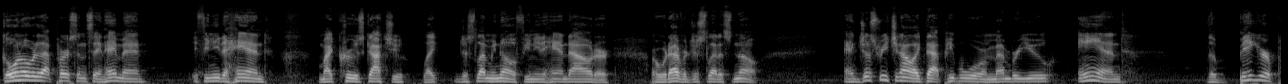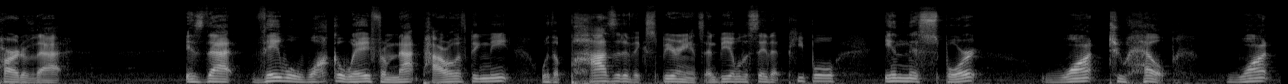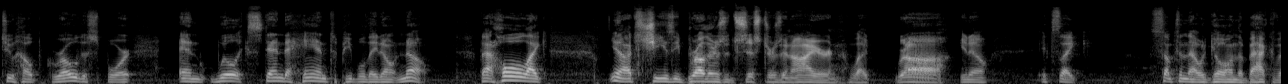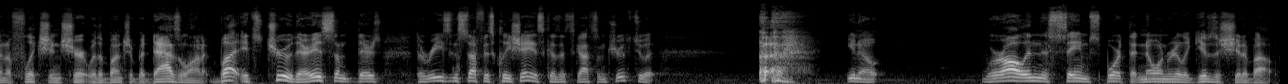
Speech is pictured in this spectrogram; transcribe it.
Going over to that person saying, "Hey man, if you need a hand, my crew's got you. Like just let me know if you need a handout or or whatever. Just let us know." And just reaching out like that, people will remember you. And the bigger part of that is that they will walk away from that powerlifting meet with a positive experience and be able to say that people in this sport want to help, want to help grow the sport, and will extend a hand to people they don't know. That whole, like, you know, it's cheesy brothers and sisters in iron, like, rah, you know, it's like something that would go on the back of an affliction shirt with a bunch of bedazzle on it. But it's true. There is some, there's, the reason stuff is cliche is because it's got some truth to it. you know, we're all in this same sport that no one really gives a shit about.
